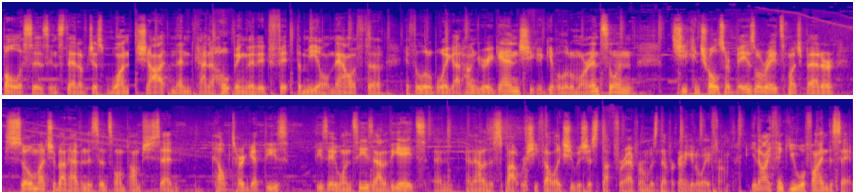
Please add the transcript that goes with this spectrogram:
boluses instead of just one shot and then kind of hoping that it fit the meal. Now if the if the little boy got hungry again, she could give a little more insulin. She controls her basal rates much better. So much about having this insulin pump, she said, helped her get these these A1Cs out of the eights and, and out of the spot where she felt like she was just stuck forever and was never going to get away from. You know, I think you will find the same.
